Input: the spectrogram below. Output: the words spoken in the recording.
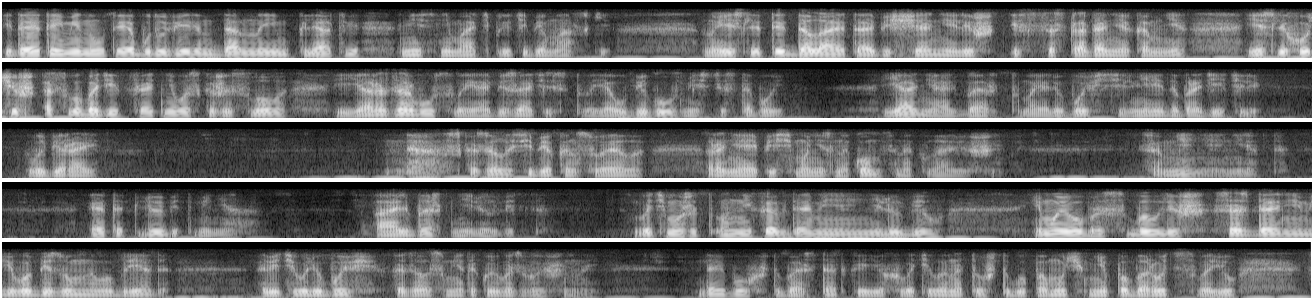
и до этой минуты я буду верен данной им клятве не снимать при тебе маски. Но если ты дала это обещание лишь из сострадания ко мне, если хочешь освободиться от него, скажи слово, и я разорву свои обязательства, я убегу вместе с тобой. Я не Альберт, моя любовь сильнее добродетели. Выбирай. Да, сказала себе Консуэла, роняя письмо незнакомца на клавиши. Сомнения нет. Этот любит меня, а Альберт не любит. Быть может, он никогда меня и не любил, и мой образ был лишь созданием его безумного бреда, а ведь его любовь казалась мне такой возвышенной. Дай Бог, чтобы остатка ее хватило на то, чтобы помочь мне побороть свою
